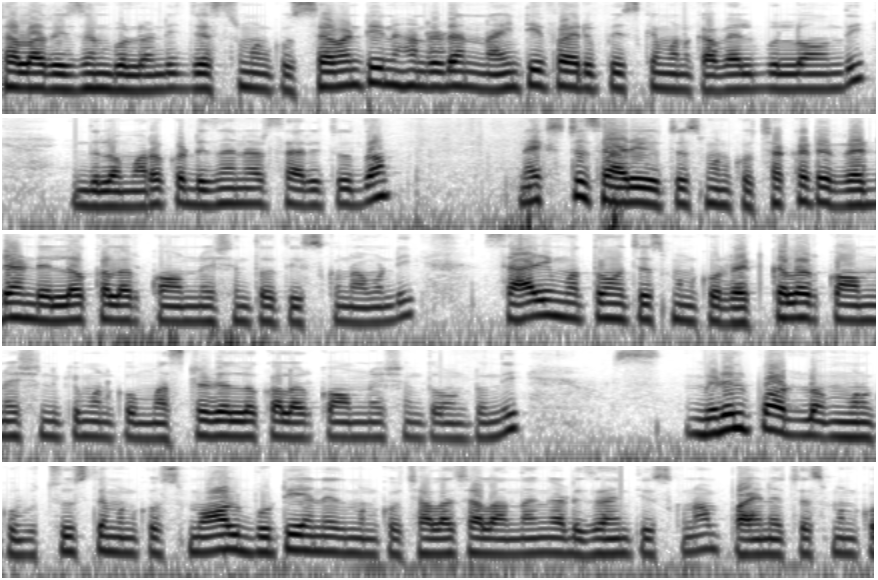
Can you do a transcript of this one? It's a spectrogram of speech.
చాలా రీజనబుల్ అండి. జస్ట్ మనకు seventeen hundred and ninety five రూపీస్కి మనకు అవైలబుల్లో ఉంది. ఇందులో మరొక డిజైనర్ శారీ చూద్దాం. నెక్స్ట్ శారీ వచ్చేసి మనకు చక్కటి రెడ్ అండ్ ఎల్లో కలర్ కాంబినేషన్తో తీసుకున్నామండి. శారీ మొత్తం వచ్చేసి మనకు రెడ్ కలర్ కాంబినేషన్కి మనకు మస్టర్డ్ ఎల్లో కలర్ కాంబినేషన్తో ఉంటుంది. మిడిల్ పార్ట్లో మనకు చూస్తే మనకు స్మాల్ బుటీ అనేది మనకు చాలా చాలా అందంగా డిజైన్ తీసుకున్నాం. పైన వచ్చేసి మనకు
